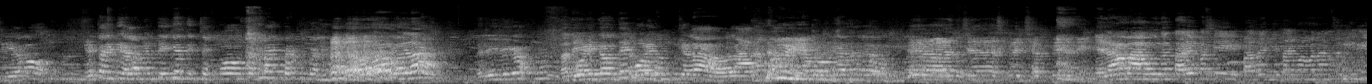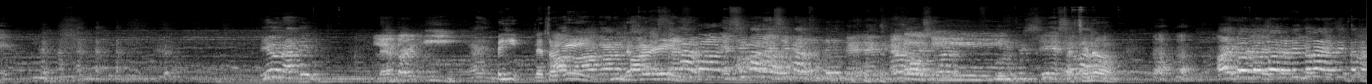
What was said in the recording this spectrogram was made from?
si ano. Ito, hindi alam yung ticket. I-check mo sa mic. Pero kung galing. Wala. Naliligaw. Naliligaw din. Boring ka na. Wala ka pa. screenshot ko yun eh. Kailangan makakunan tayo kasi para hindi tayo mamalan sa TV. Yun natin. letter E. Eh, letter A. Letter A. Ito, si... Si At sino? Ay, ito, ito, ito. Nandito na, nandito na.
